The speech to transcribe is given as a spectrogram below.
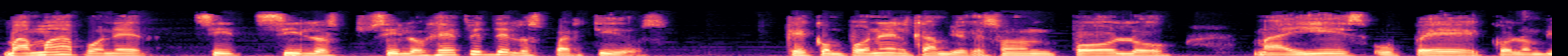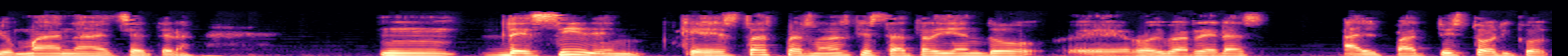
Vamos a poner, si, si, los, si los jefes de los partidos que componen el cambio, que son Polo, Maíz, UP, Colombia Humana, etcétera, mm, deciden que estas personas que está trayendo eh, Roy Barreras al pacto histórico,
